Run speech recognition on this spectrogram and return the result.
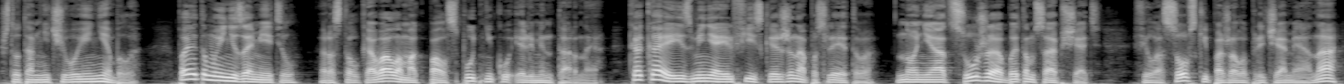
что там ничего и не было. Поэтому и не заметил», — растолковала Макпал спутнику элементарная. «Какая из меня эльфийская жена после этого?» Но не отцу же об этом сообщать. Философски пожала плечами она,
